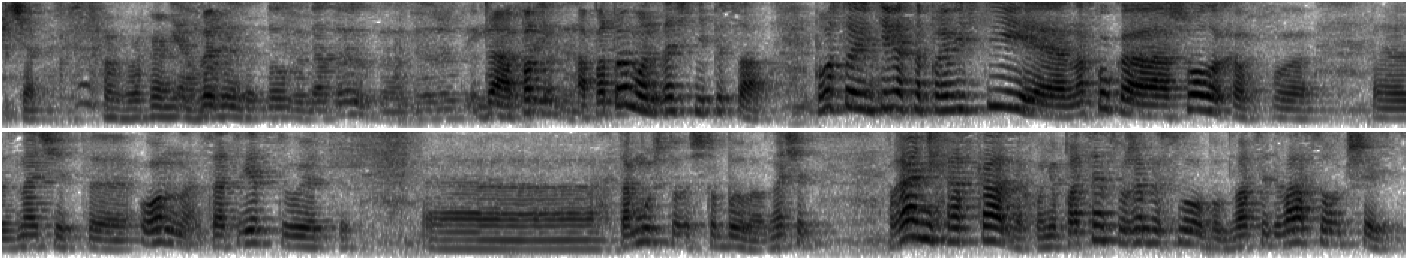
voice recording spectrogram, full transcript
печатных листов. Долго готовился, это же Да, пот- а потом он, значит, не писал. Просто интересно провести, э, насколько Шолохов, э, э, значит, он соответствует э, тому, что, что было. Значит, в ранних рассказах у него процент служебных слов был 22-46.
